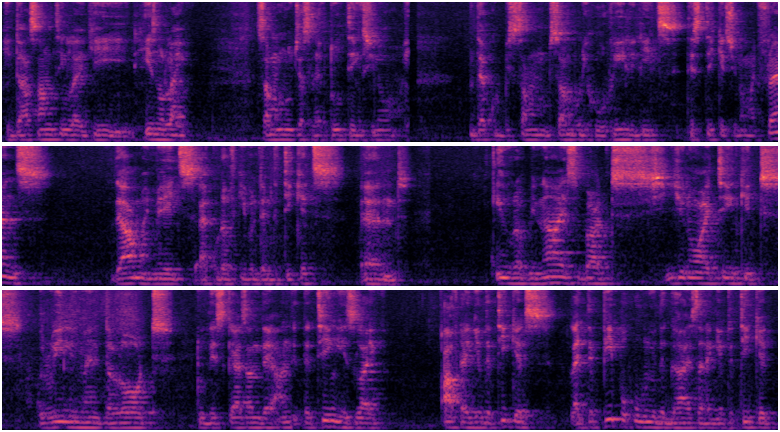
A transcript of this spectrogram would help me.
he does something. Like he he's not like someone who just like do things. You know, there could be some somebody who really needs these tickets. You know, my friends, they are my mates. I could have given them the tickets, and it would have been nice. But you know, I think it really meant a lot to these guys. And the and the thing is like after I gave the tickets, like the people who knew the guys that I gave the ticket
